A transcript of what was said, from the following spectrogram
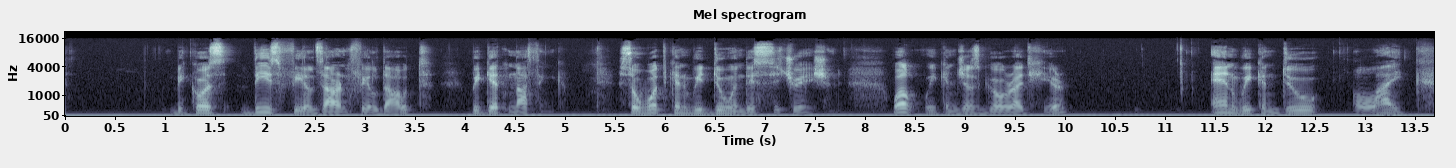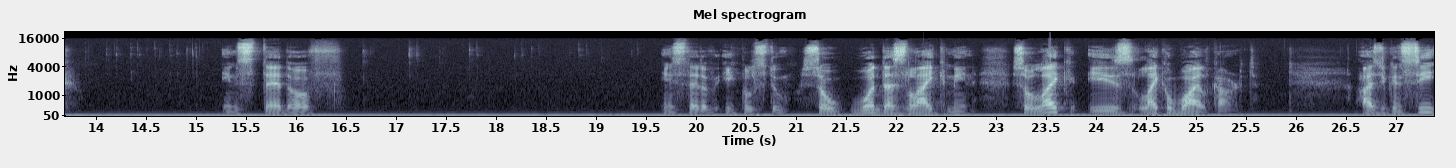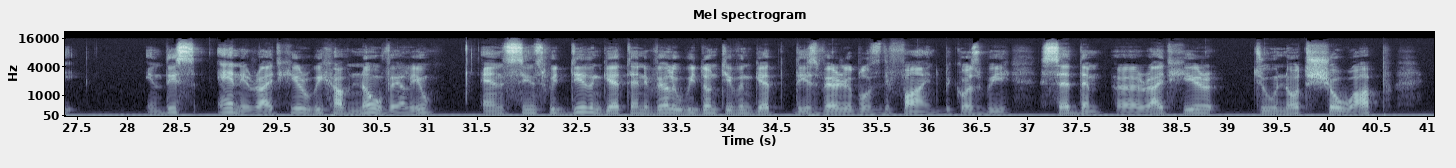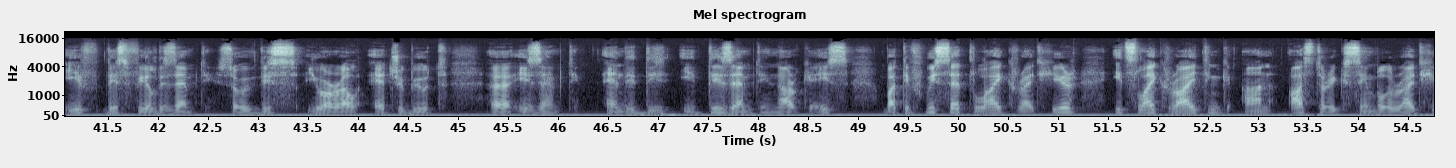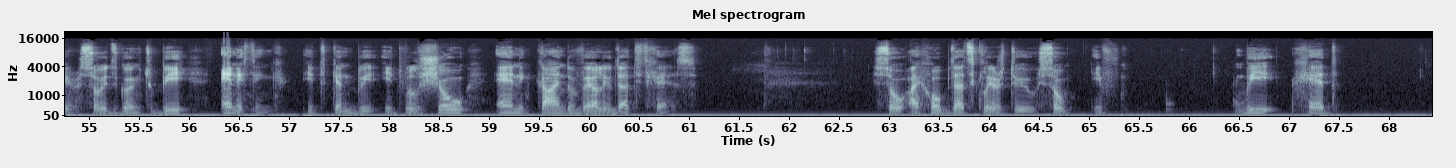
because these fields aren't filled out we get nothing. So what can we do in this situation? Well we can just go right here and we can do like instead of instead of equals to. So what does like mean? So like is like a wildcard. As you can see in this any right here we have no value and since we didn't get any value we don't even get these variables defined because we set them uh, right here to not show up if this field is empty so if this URL attribute uh, is empty and it is, it is empty in our case but if we set like right here it's like writing an asterisk symbol right here. So it's going to be anything. It can be it will show any kind of value that it has. So I hope that's clear to you. So if we had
